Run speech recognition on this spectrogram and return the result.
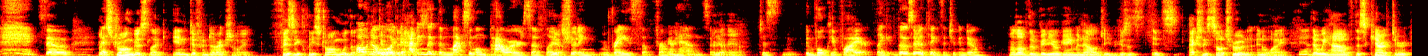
so but strongest like in different direction, right? Physically strong with the. Oh no, with having like the maximum powers of like Yeah. shooting rays from your hands or Yeah, yeah. Just invoking fire. Like those are the things that you can do. I love the video game analogy because it's it's actually so true in, in a way Yeah. that we have this character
